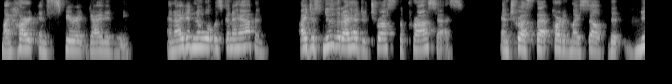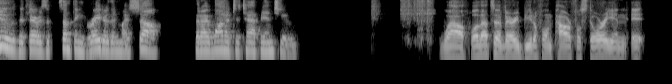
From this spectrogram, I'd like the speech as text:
My heart and spirit guided me. And I didn't know what was going to happen. I just knew that I had to trust the process and trust that part of myself that knew that there was something greater than myself that I wanted to tap into. Wow. Well, that's a very beautiful and powerful story. And it,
